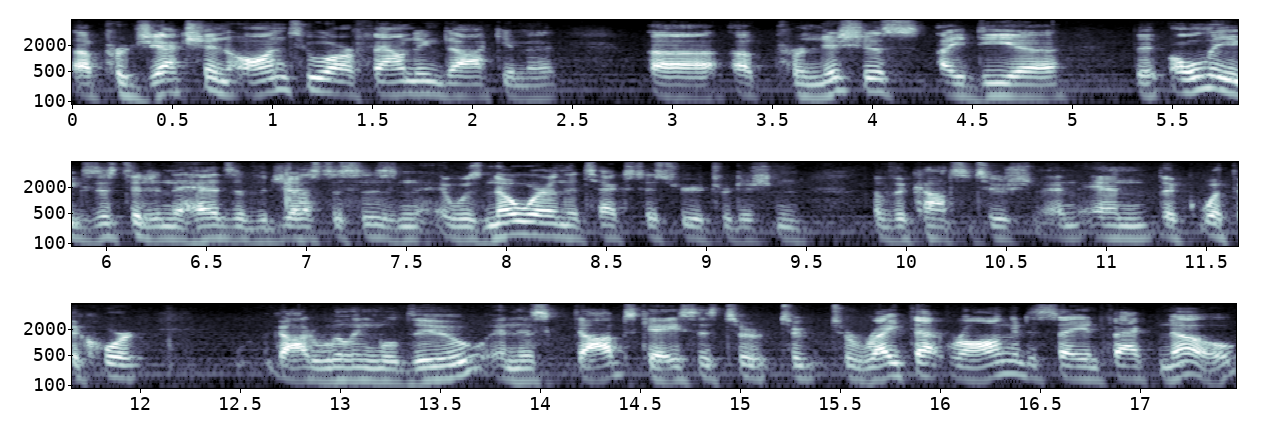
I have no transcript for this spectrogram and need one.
a projection onto our founding document, uh, a pernicious idea that only existed in the heads of the justices, and it was nowhere in the text, history, or tradition of the Constitution. And and the, what the court, God willing, will do in this Dobbs case is to, to to right that wrong and to say, in fact, no,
